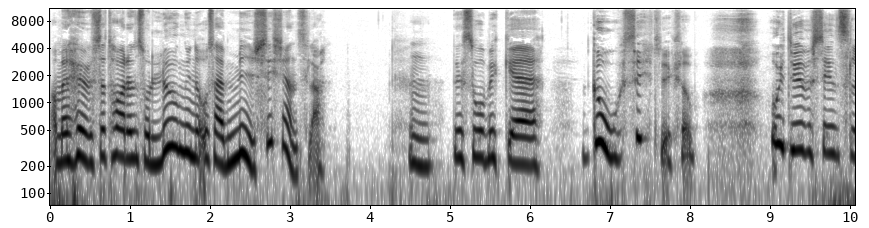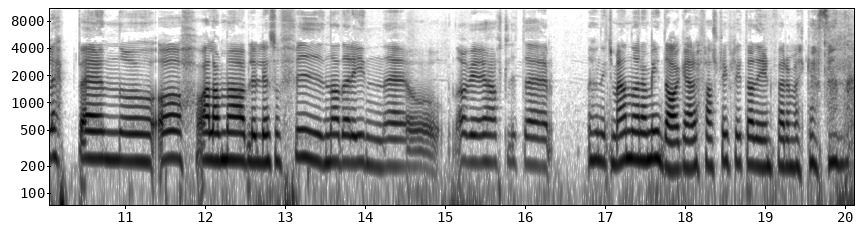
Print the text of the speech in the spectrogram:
Ja men huset har en så lugn och så här mysig känsla. Mm. Det är så mycket gosigt liksom. Och ljusinsläppen och, åh, och alla möbler blev så fina där inne. Och, ja, vi har haft lite, hunnit med några middagar fast vi flyttade in för en vecka sedan.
